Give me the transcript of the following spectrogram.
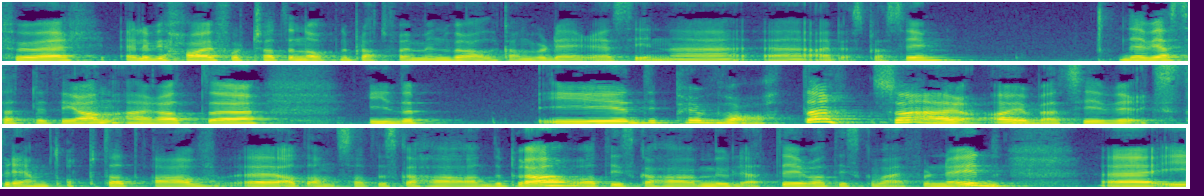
før, eller vi har jo fortsatt den åpne plattformen hvor alle kan vurdere sine uh, arbeidsplasser. Det vi har sett litt, er at eh, i det i de private så er arbeidsgiver ekstremt opptatt av eh, at ansatte skal ha det bra, og at de skal ha muligheter, og at de skal være fornøyd. Eh, I,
